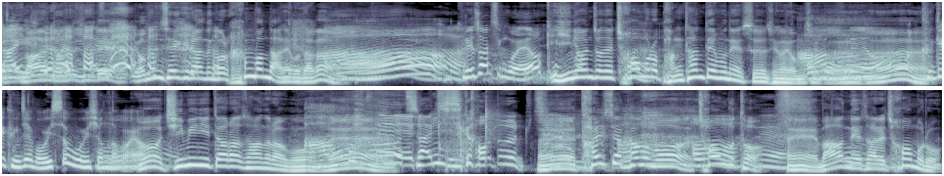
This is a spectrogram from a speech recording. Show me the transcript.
나이. 46인데 염색이라는 걸 한 번도 안 해보다가 아, 그래서 하신 거예요? 2년 전에 처음으로 방탄 때문에 했어요. 제가 염색을. 아, 그래요? 네. 그게 굉장히 멋있어 보이셨나 봐요. 어, 지민이 따라서 하느라고. 아. 네. 네, 지민 진, 씨가- 저도 네, 탈색하고 뭐 처음부터 네. 네, 44살에 처음으로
